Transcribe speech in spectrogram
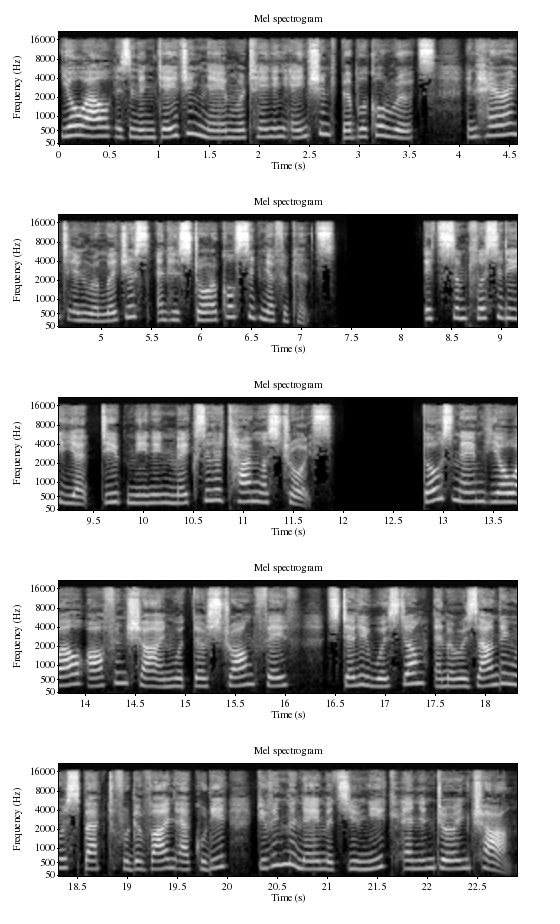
Yoel is an engaging name retaining ancient biblical roots, inherent in religious and historical significance. Its simplicity yet deep meaning makes it a timeless choice. Those named Yoel often shine with their strong faith, steady wisdom, and a resounding respect for divine equity, giving the name its unique and enduring charm.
